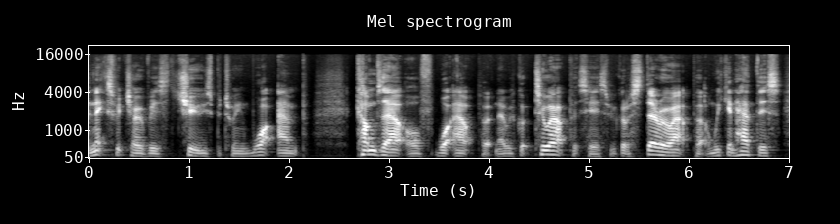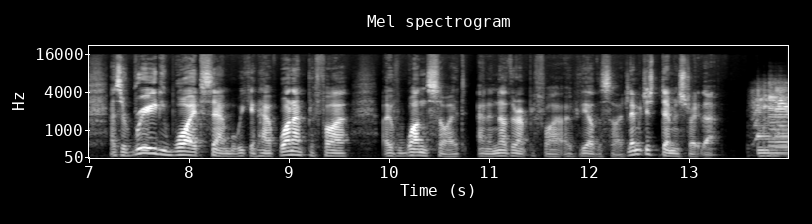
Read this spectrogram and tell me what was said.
The next switch over is to choose between what amp comes out of what output. Now we've got two outputs here, so we've got a stereo output and we can have this as a really wide sound where we can have one amplifier over one side and another amplifier over the other side. Let me just demonstrate that.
